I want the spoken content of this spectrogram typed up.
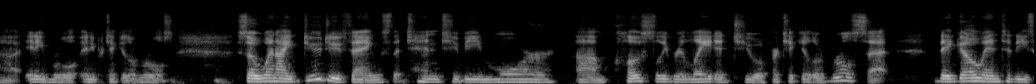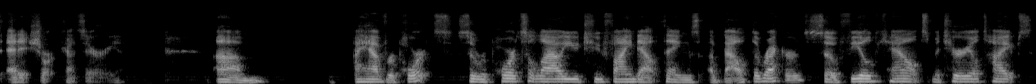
uh, any rule, any particular rules. So when I do do things that tend to be more um, closely related to a particular rule set, they go into these edit shortcuts area. Um, I have reports. So reports allow you to find out things about the records. So field counts, material types.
